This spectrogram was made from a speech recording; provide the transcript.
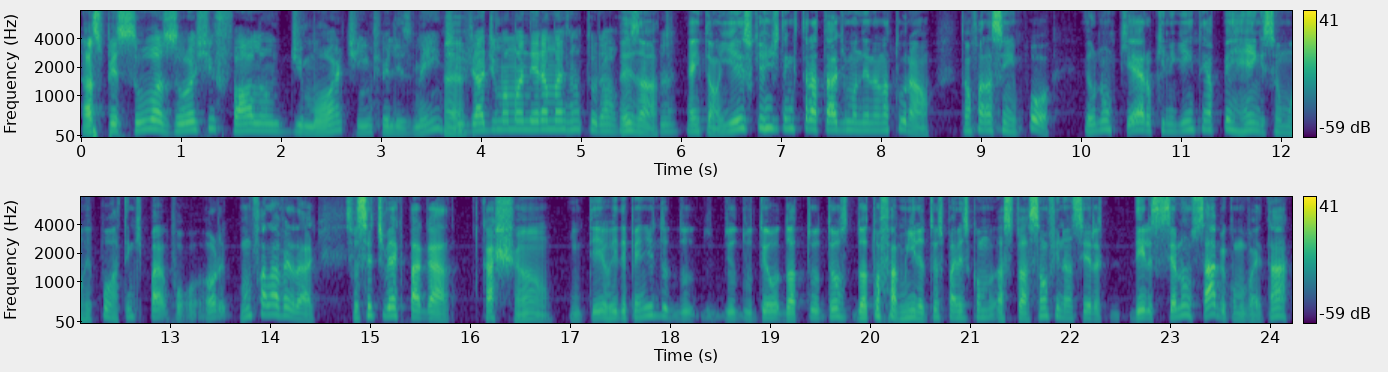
as pessoas hoje falam de morte, infelizmente, É. já de uma maneira mais natural. Exato. né? É, então, e é isso que a gente tem que tratar de maneira natural. Então fala assim, pô, eu não quero que ninguém tenha perrengue se eu morrer. Porra, tem que pagar. Pô, vamos falar a verdade. Se você tiver que pagar caixão, enterro, e depende do, do, do, do teu, da, tu- teu- da tua família, dos teus parentes, como a situação financeira deles, que você não sabe como vai estar,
